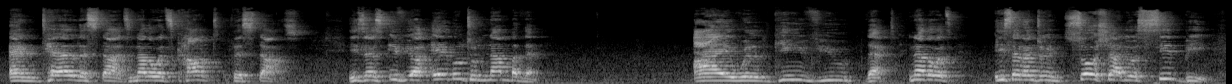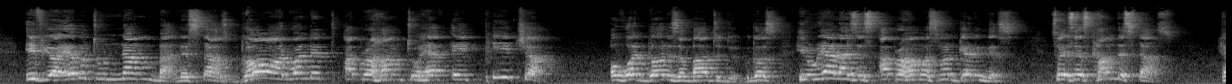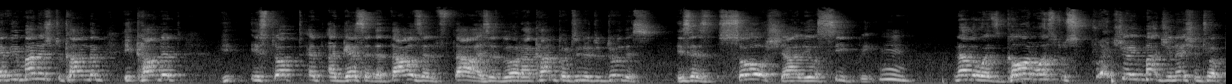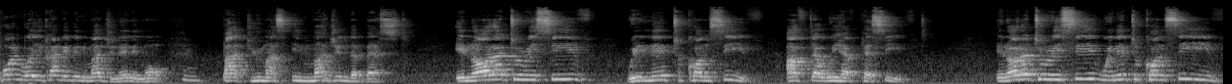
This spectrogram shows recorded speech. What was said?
and tell the stars. In other words, count the stars. He says, If you are able to number them, I will give you that. In other words, he said unto him, So shall your seed be. If you are able to number the stars, God wanted Abraham to have a picture of what God is about to do because he realizes Abraham was not getting this. So he says, Count the stars. Have you managed to count them? He counted, he, he stopped at, I guess, at the thousandth star. He says, Lord, I can't continue to do this. He says, So shall your seed be. Mm. In other words, God wants to stretch your imagination to a point where you can't even imagine anymore. Mm. But you must imagine the best. In order to receive, we need to conceive after we have perceived. In order to receive, we need to conceive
